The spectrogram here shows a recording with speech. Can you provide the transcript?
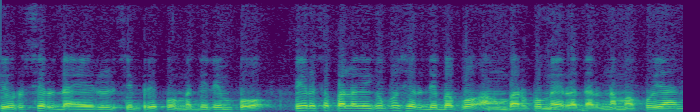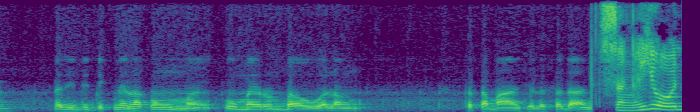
sure sir dahil siyempre po madilim po. Pero sa palagay ko po sir, di ba po ang barko may radar naman po yan. Nadidetect nila kung, may- kung mayroon ba o walang tatamaan sila sa daan. Sa ngayon,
